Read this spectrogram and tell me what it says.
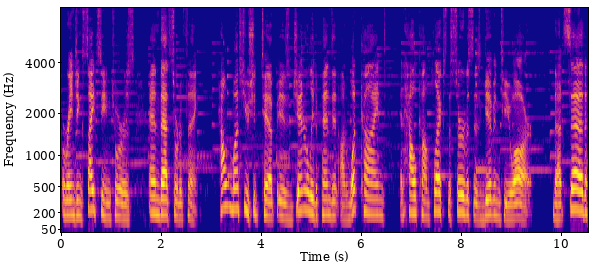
arranging sightseeing tours, and that sort of thing. How much you should tip is generally dependent on what kind and how complex the services given to you are. That said,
